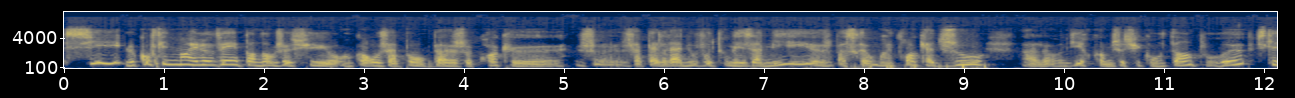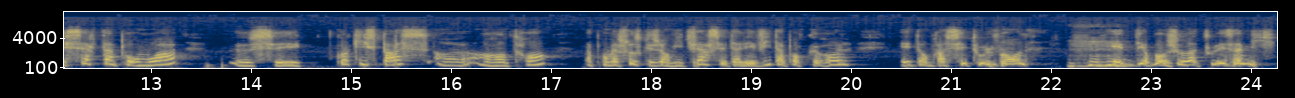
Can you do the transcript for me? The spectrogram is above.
si le confinement est levé pendant que je suis encore au Japon, ben je crois que j'appellerai à nouveau tous mes amis. Je passerai au moins trois, quatre jours à leur dire comme je suis content pour eux. Ce qui est certain pour moi, euh, c'est quoi qu'il se passe en, rentrant, la première chose que j'ai envie de faire, c'est d'aller vite à Porquerolles et d'embrasser tout le monde et de dire bonjour à tous les amis.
